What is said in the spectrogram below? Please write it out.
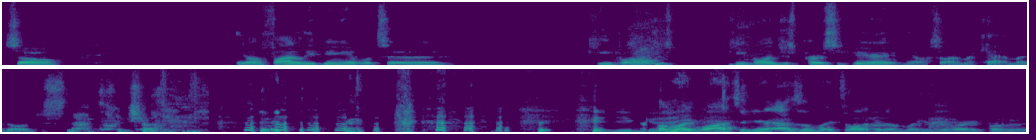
So, you know, finally being able to keep on just keep on just persevering. You know, sorry, my cat and my dog just snapped on each other. you good? I'm like watching it as I'm like talking. I'm like, it's very funny.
